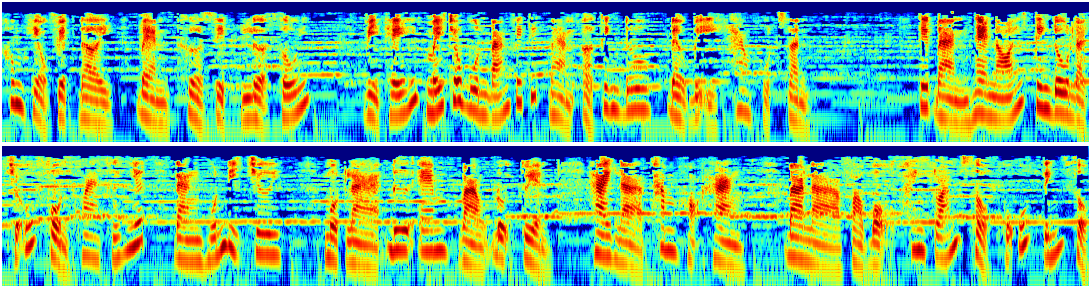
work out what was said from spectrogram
không hiểu việc đời, bèn thừa dịp lửa dối. Vì thế, mấy chỗ buôn bán với Tiết Bàn ở Kinh Đô đều bị hao hụt dần. Tiết Bàn nghe nói Kinh Đô là chỗ phồn hoa thứ nhất đang muốn đi chơi, một là đưa em vào đội tuyển, hai là thăm họ hàng, ba là vào bộ thanh toán sổ cũ tính sổ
